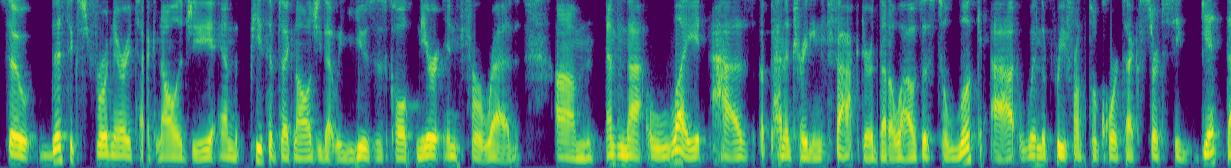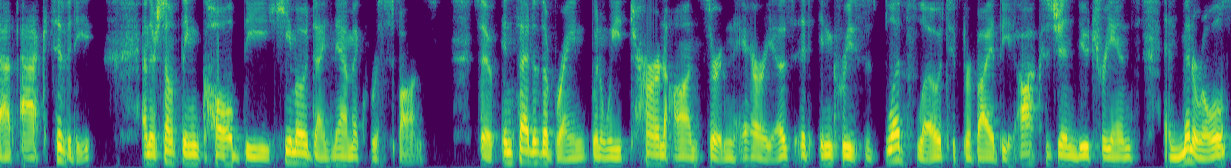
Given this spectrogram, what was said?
So this extraordinary technology and the piece of technology that we use is called near infrared. Um, and that light has a penetrating factor that allows us to look at when the prefrontal cortex starts to get that activity. And there's something called the hemodynamic response. So inside of the brain, when we turn on certain areas, it increases blood flow to provide the oxygen, nutrients, and minerals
